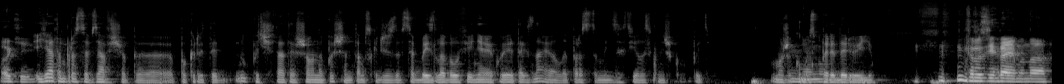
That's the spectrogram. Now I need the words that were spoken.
Окей. І я там просто взяв, щоб е, покрити, ну, почитати, що вона пише. Там, скоріш за все, бейз-левел фігня, яку я так знаю, але просто мені захотілося книжку купити. Може, комусь ну. передарю її. Розіграємо на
